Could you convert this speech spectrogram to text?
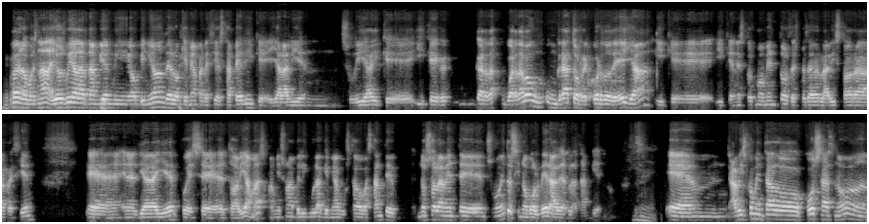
Bueno, pues nada, yo os voy a dar también mi opinión de lo que me ha parecido esta peli, que ya la vi en su día y que, y que guardaba un, grato recuerdo de ella y que, y que en estos momentos, después de haberla visto ahora recién, eh, en el día de ayer, pues eh, todavía más. A mí es una película que me ha gustado bastante, no solamente en su momento, sino volver a verla también. Eh, habéis comentado cosas, ¿no?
